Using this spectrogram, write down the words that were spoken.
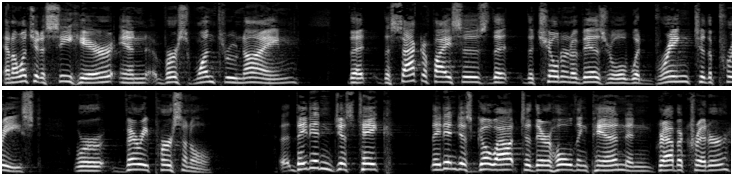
And I want you to see here in verse 1 through 9 that the sacrifices that the children of Israel would bring to the priest were very personal. Uh, they didn't just take, they didn't just go out to their holding pen and grab a critter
